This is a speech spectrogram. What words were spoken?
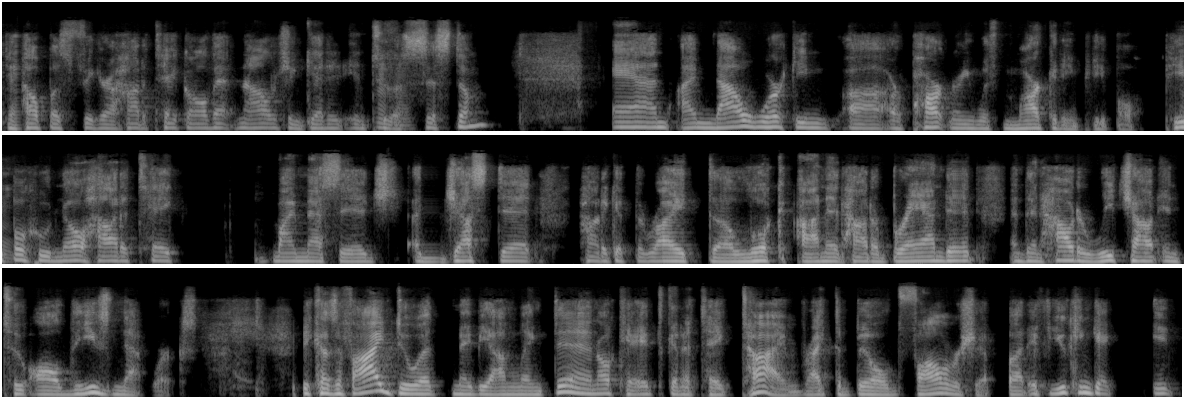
to help us figure out how to take all that knowledge and get it into mm-hmm. a system and i'm now working uh, or partnering with marketing people people who know how to take my message, adjust it, how to get the right uh, look on it, how to brand it, and then how to reach out into all these networks. Because if I do it maybe on LinkedIn, okay, it's going to take time, right, to build followership. But if you can get it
